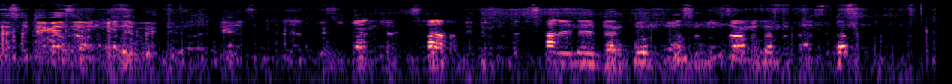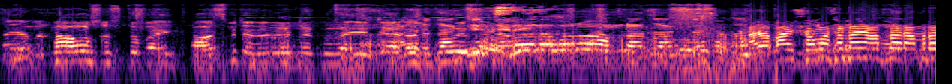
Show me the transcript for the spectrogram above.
দিছে ঠিক আছে? নেই ব্যাংক ঝামেলা ভাই সমস্যা নাই আপনার আমরা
